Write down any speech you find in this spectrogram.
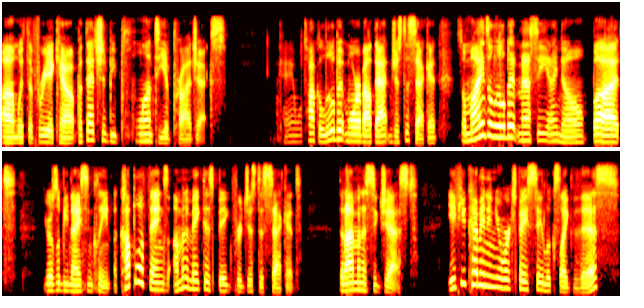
um, with the free account, but that should be plenty of projects. Okay, and we'll talk a little bit more about that in just a second. So mine's a little bit messy, I know, but yours will be nice and clean. A couple of things, I'm going to make this big for just a second, that I'm going to suggest. If you come in in your workspace, say looks like this,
